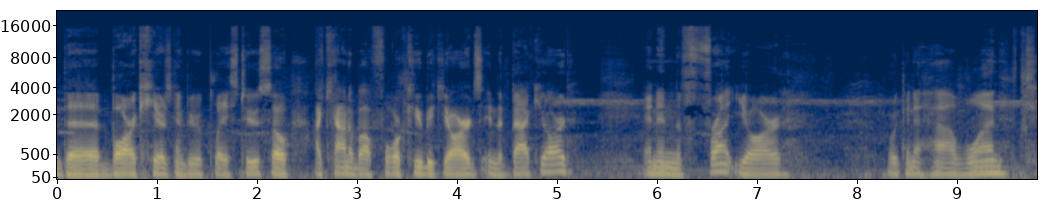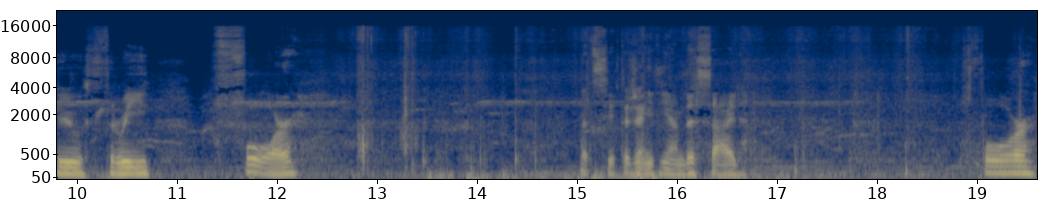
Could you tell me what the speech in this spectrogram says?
the bark here is going to be replaced too. So i count about four cubic yards in the backyard. And in the front yard we're going to have one two three four. Let's see if there's anything on this side. Four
